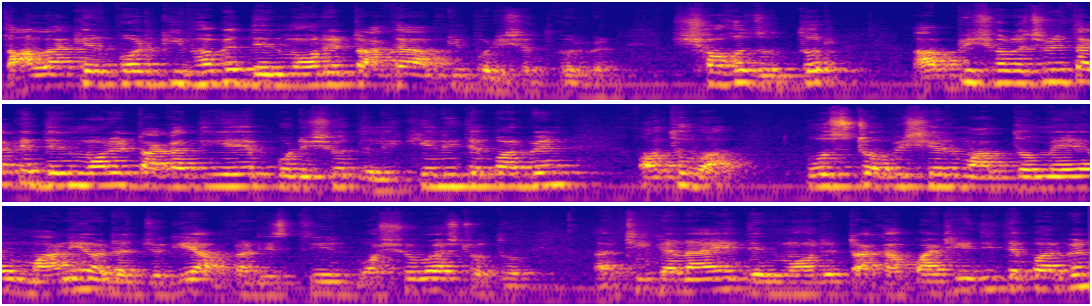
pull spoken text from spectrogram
তালাকের পর কীভাবে দেনমোহরের টাকা আপনি পরিশোধ করবেন? সহজ উত্তর, আপনি সরাসরি তাকে দেনমোহরের টাকা দিয়ে পরিশোধ লিখিয়ে নিতে পারবেন অথবা পোস্ট অফিসের মাধ্যমে মানি অর্ডার যোগে আপনার স্ত্রীর বসবাসরত ঠিকানায় দেনমোহরের টাকা পাঠিয়ে দিতে পারবেন।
